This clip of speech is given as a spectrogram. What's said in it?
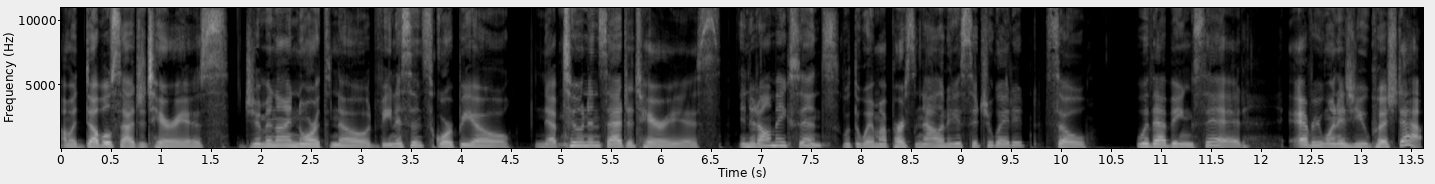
I'm a double Sagittarius, Gemini North Node, Venus in Scorpio, Neptune in Sagittarius. And it all makes sense with the way my personality is situated. So, with that being said, everyone is you pushed out.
